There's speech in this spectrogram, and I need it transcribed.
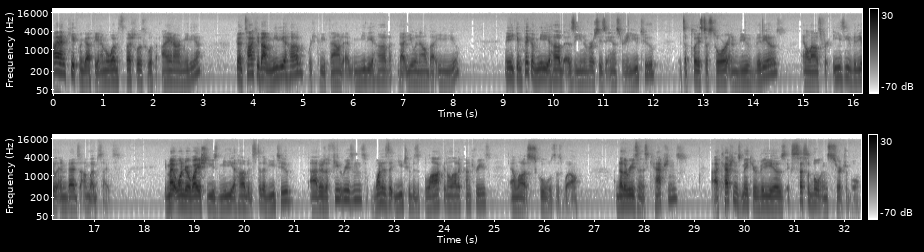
Hi, I'm Keith McGuffey, and I'm a web specialist with IANR Media. I'm going to talk to you about Media Hub, which can be found at mediahub.unl.edu. Now, you can think of Media Hub as the university's answer to YouTube. It's a place to store and view videos and allows for easy video embeds on websites. You might wonder why you should use Media Hub instead of YouTube. Uh, there's a few reasons. One is that YouTube is blocked in a lot of countries and a lot of schools as well. Another reason is captions. Uh, captions make your videos accessible and searchable.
